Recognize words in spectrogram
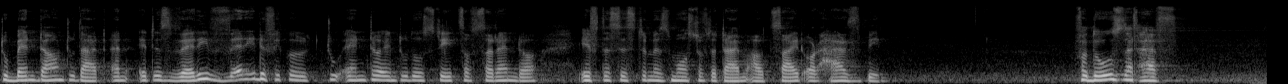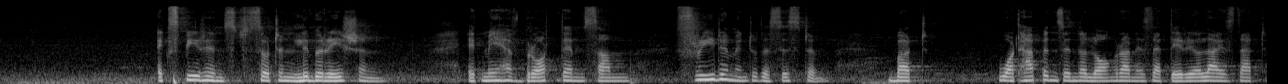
to bend down to that. And it is very, very difficult to enter into those states of surrender if the system is most of the time outside or has been. For those that have experienced certain liberation, it may have brought them some freedom into the system. But what happens in the long run is that they realize that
